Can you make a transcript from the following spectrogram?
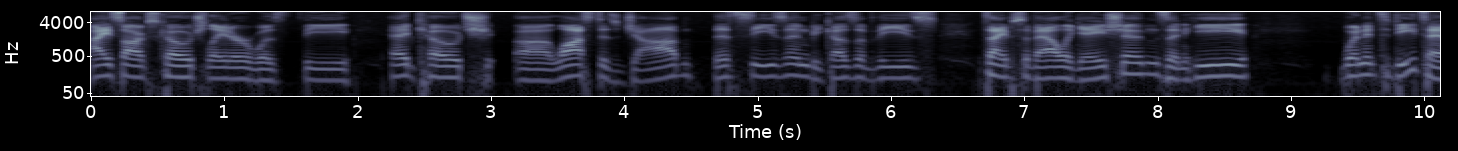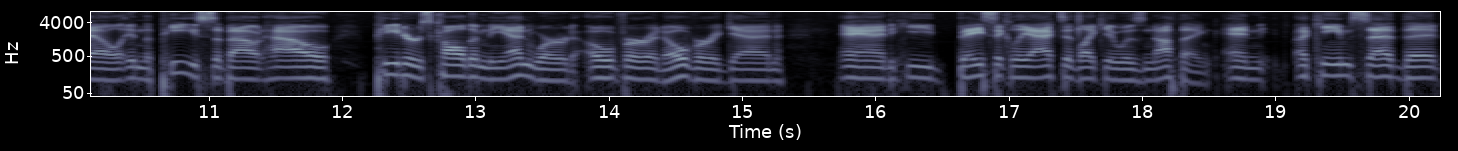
IceHogs coach. Later was the head coach. Uh, lost his job this season because of these types of allegations, and he went into detail in the piece about how Peters called him the N word over and over again, and he basically acted like it was nothing. And Akim said that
